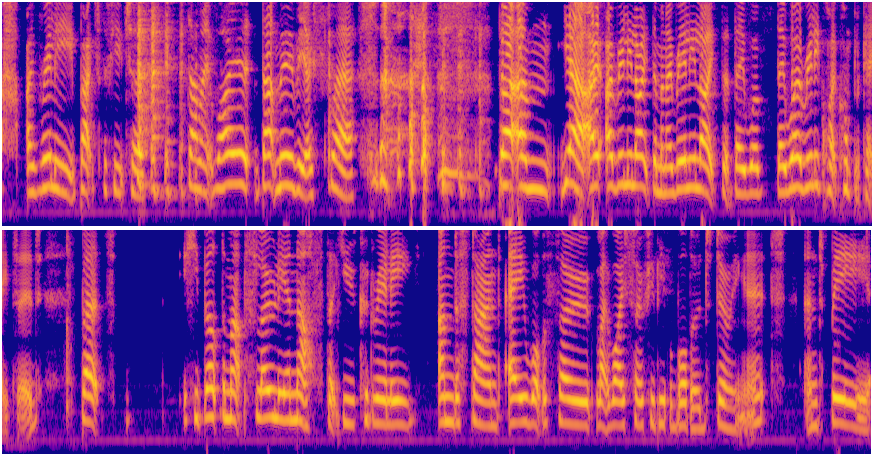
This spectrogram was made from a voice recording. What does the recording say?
I really Back to the Future. damn it! Why that movie? I swear. but um, yeah, I, I really liked them, and I really liked that they were they were really quite complicated, but he built them up slowly enough that you could really understand a what was so like why so few people bothered doing it and b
